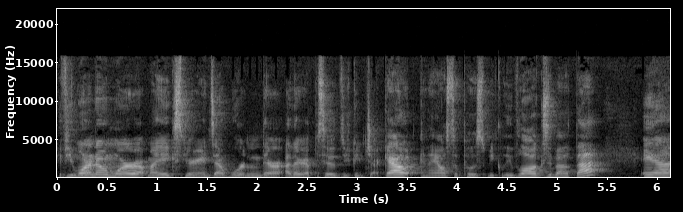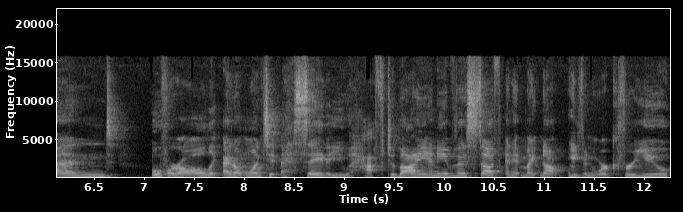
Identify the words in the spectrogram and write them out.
If you want to know more about my experience at Wharton, there are other episodes you can check out, and I also post weekly vlogs about that. And overall, like, I don't want to uh, say that you have to buy any of this stuff, and it might not even work for you,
